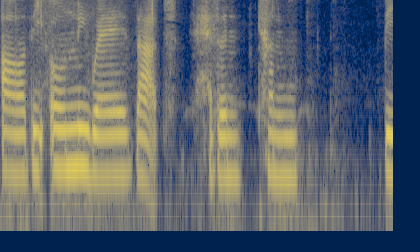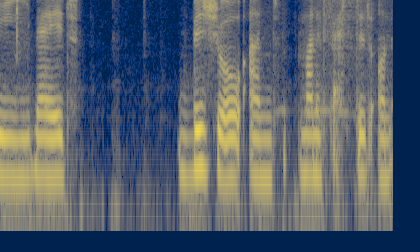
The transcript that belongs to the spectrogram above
are the only way that heaven can be made visual and manifested on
